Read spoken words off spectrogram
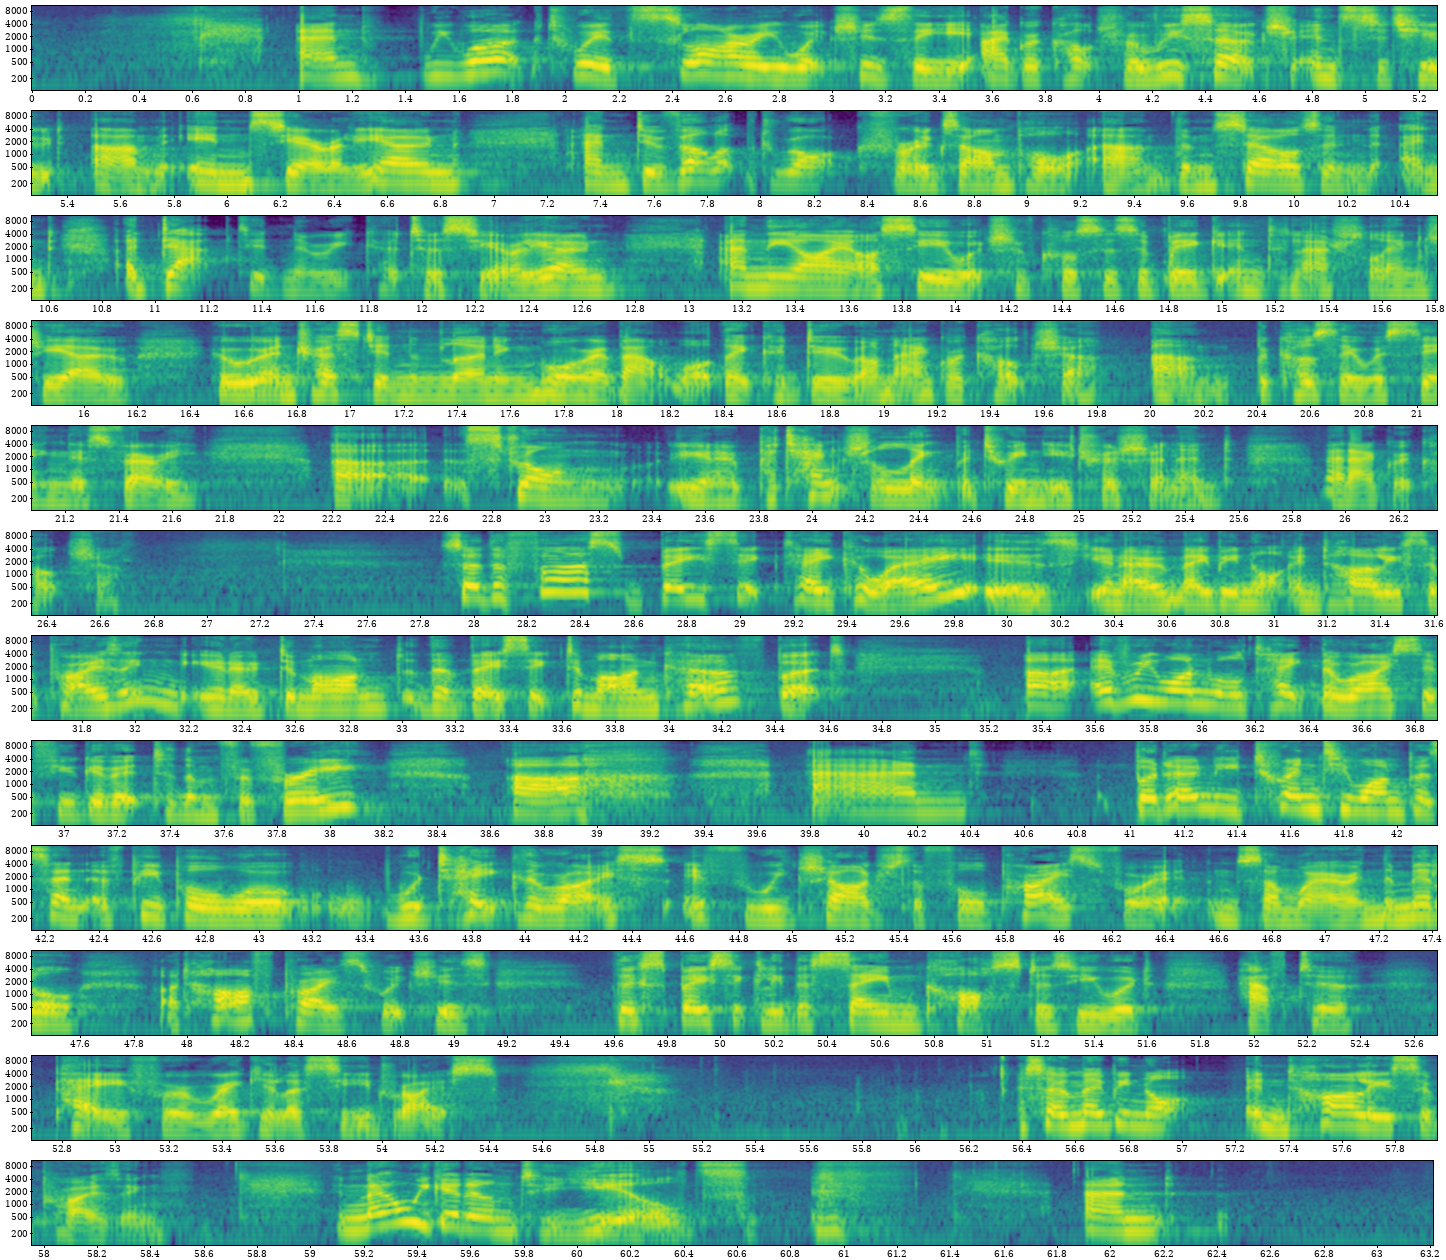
And we worked with SLARI, which is the Agricultural Research Institute um, in Sierra Leone, and developed ROK, for example, um, themselves and, and, adapted NERICA to Sierra Leone, and the IRC, which of course is a big international NGO who were interested in learning more about what they could do on agriculture um, because they were seeing this very uh, strong you know, potential link between nutrition and, and agriculture. So the first basic takeaway is, you know, maybe not entirely surprising, you know, demand, the basic demand curve, but uh, everyone will take the rice if you give it to them for free. Uh, and but only 21% of people will, would take the rice if we charge the full price for it, and somewhere in the middle at half price, which is this basically the same cost as you would have to pay for a regular seed rice. So maybe not entirely surprising. And now we get on to yields. and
